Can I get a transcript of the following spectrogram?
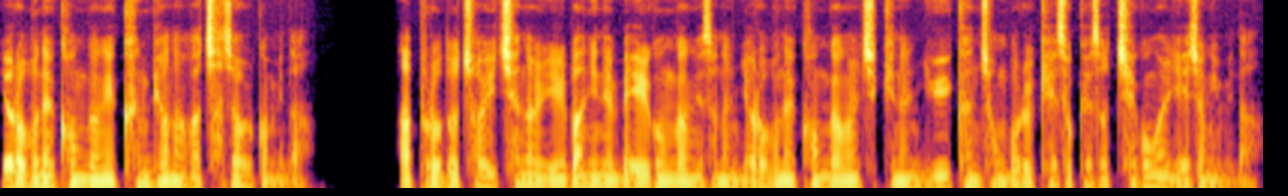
여러분의 건강에 큰 변화가 찾아올 겁니다. 앞으로도 저희 채널 일반인의 매일 건강에서는 여러분의 건강을 지키는 유익한 정보를 계속해서 제공할 예정입니다.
